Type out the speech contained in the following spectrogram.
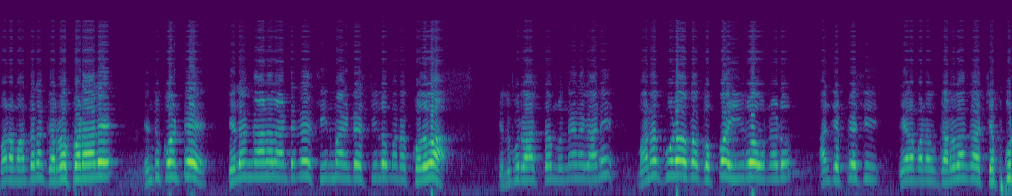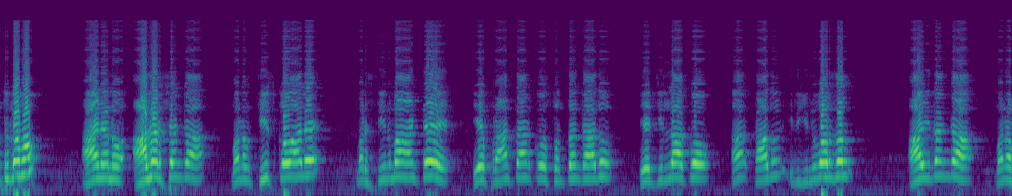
మనం అందరం గర్వపడాలి. ఎందుకంటే తెలంగాణలో అంటేనే సినిమా ఇండస్ట్రీలో మన కొదవ. తెలుగు రాష్ట్రంలో ఉన్నాయని కానీ మనకు కూడా ఒక గొప్ప హీరో ఉన్నాడు అని చెప్పేసి ఇలా మనం గర్వంగా చెప్పుకుంటున్నాము. ఆయనను ఆదర్శంగా మనం తీసుకోవాలి. మరి సినిమా అంటే ఏ ప్రాంతానికో సొంతం కాదు ఏ జిల్లాకో కాదు ఇది యూనివర్సల్. ఆ విధంగా మనం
